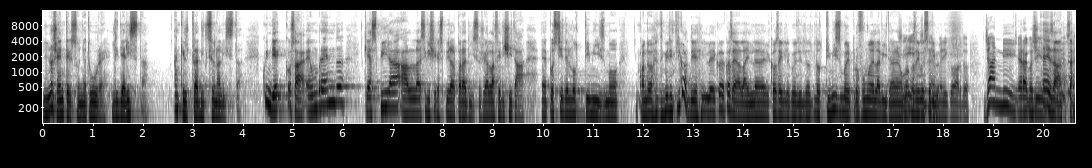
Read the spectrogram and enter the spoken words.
L'innocente è il sognatore, l'idealista, anche il tradizionalista. Quindi è, è un brand che aspira al, si dice che aspira al paradiso, cioè alla felicità, eh, possiede l'ottimismo. Quando, mi ti ricordi il, cos'era là, il, il- cosa- il- l'ottimismo e il profumo della vita? Era Sì, qualcosa di sì questo che tipo. mi ricordo. Gianni era così. Esatto, sai,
